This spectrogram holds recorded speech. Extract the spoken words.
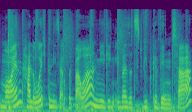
Moin, hallo, ich bin Lisa Uwe Bauer und mir gegenüber sitzt Wiebke Winter.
